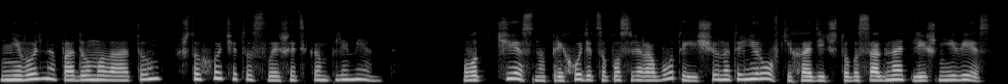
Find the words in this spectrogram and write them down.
Невольно подумала о том, что хочет услышать комплимент. «Вот честно, приходится после работы еще на тренировки ходить, чтобы согнать лишний вес.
